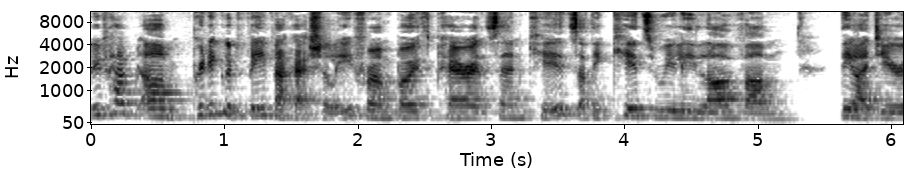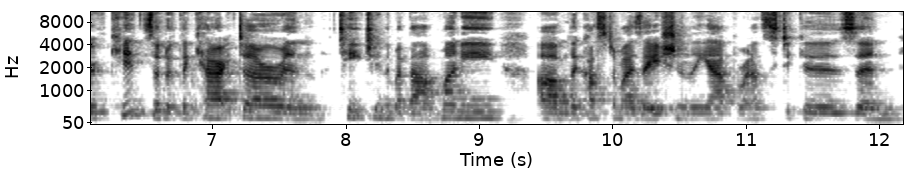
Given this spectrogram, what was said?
We've had um, pretty good feedback actually from both parents and kids. I think kids really love um, the idea of kids, sort of the character and teaching them about money, um, the customization in the app around stickers and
